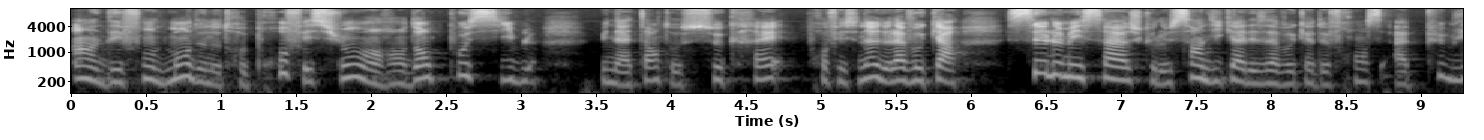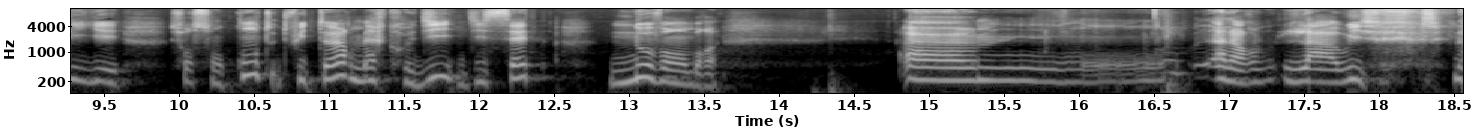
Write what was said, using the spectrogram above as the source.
un des fondements de notre profession en rendant possible une atteinte au secret professionnel de l'avocat. C'est le message que le syndicat des avocats de France a publié sur son compte Twitter mercredi 17 novembre. Euh, alors là, oui, je suis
